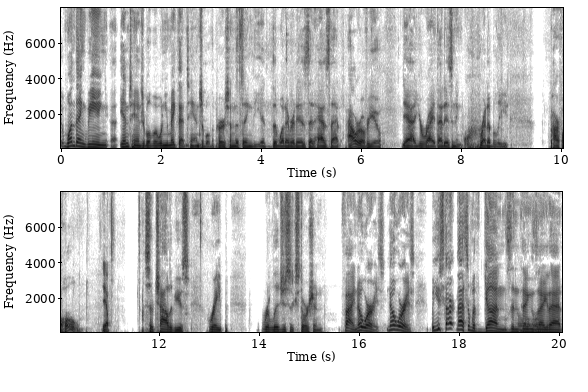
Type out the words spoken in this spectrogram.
it- one thing being uh, intangible, but when you make that tangible, the person, the thing, the it, the whatever it is that has that power over you, yeah, you're right. That is an incredibly powerful hold. Yep. So child abuse, rape, religious extortion, fine, no worries, no worries. But you start messing with guns and things Oh. like that,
